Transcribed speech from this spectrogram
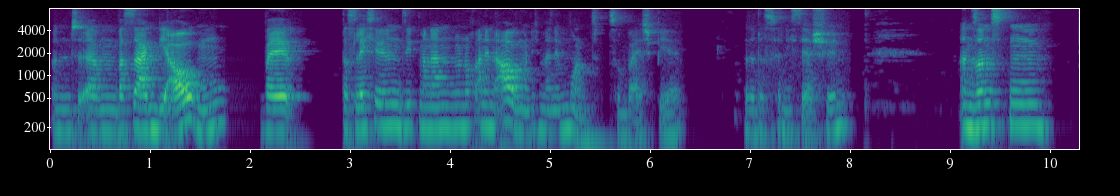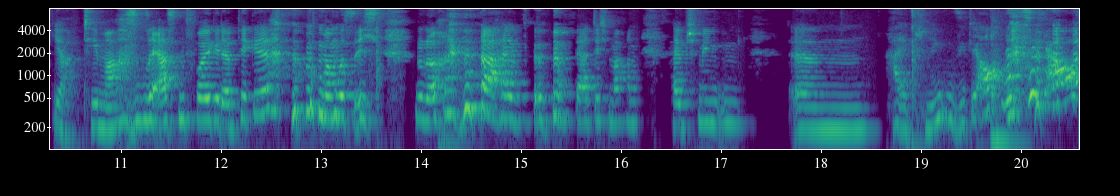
und ähm, was sagen die Augen. weil das Lächeln sieht man dann nur noch an den Augen und nicht mehr an dem Mund zum Beispiel. Also das finde ich sehr schön. Ansonsten, ja, Thema unserer ersten Folge der Pickel. man muss sich nur noch halb fertig machen, halb schminken. Ähm, halb schminken sieht ja auch witzig aus.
